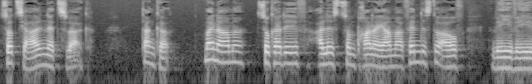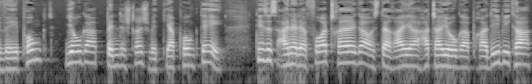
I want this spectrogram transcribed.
sozialen Netzwerk. Danke. Mein Name Sukadev. Alles zum Pranayama findest du auf www.yoga-vidya.de. Dies ist einer der Vorträge aus der Reihe Hatha Yoga Pradipika,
